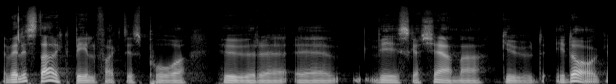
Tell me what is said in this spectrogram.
en väldigt stark bild faktiskt på hur eh, vi ska tjäna Gud idag.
